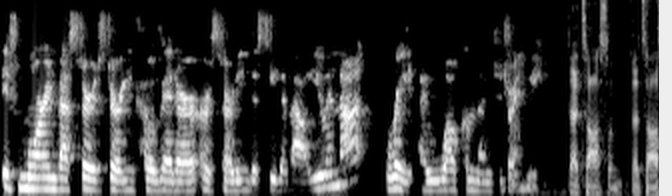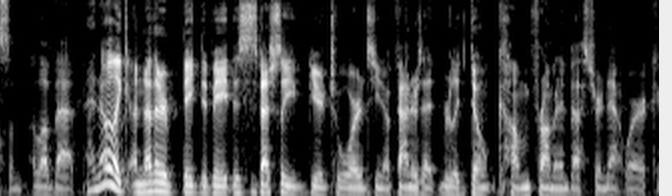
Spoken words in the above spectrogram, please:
if more investors during covid are, are starting to see the value in that great i welcome them to join me that's awesome. That's awesome. I love that. I know like another big debate, this is especially geared towards, you know, founders that really don't come from an investor network.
